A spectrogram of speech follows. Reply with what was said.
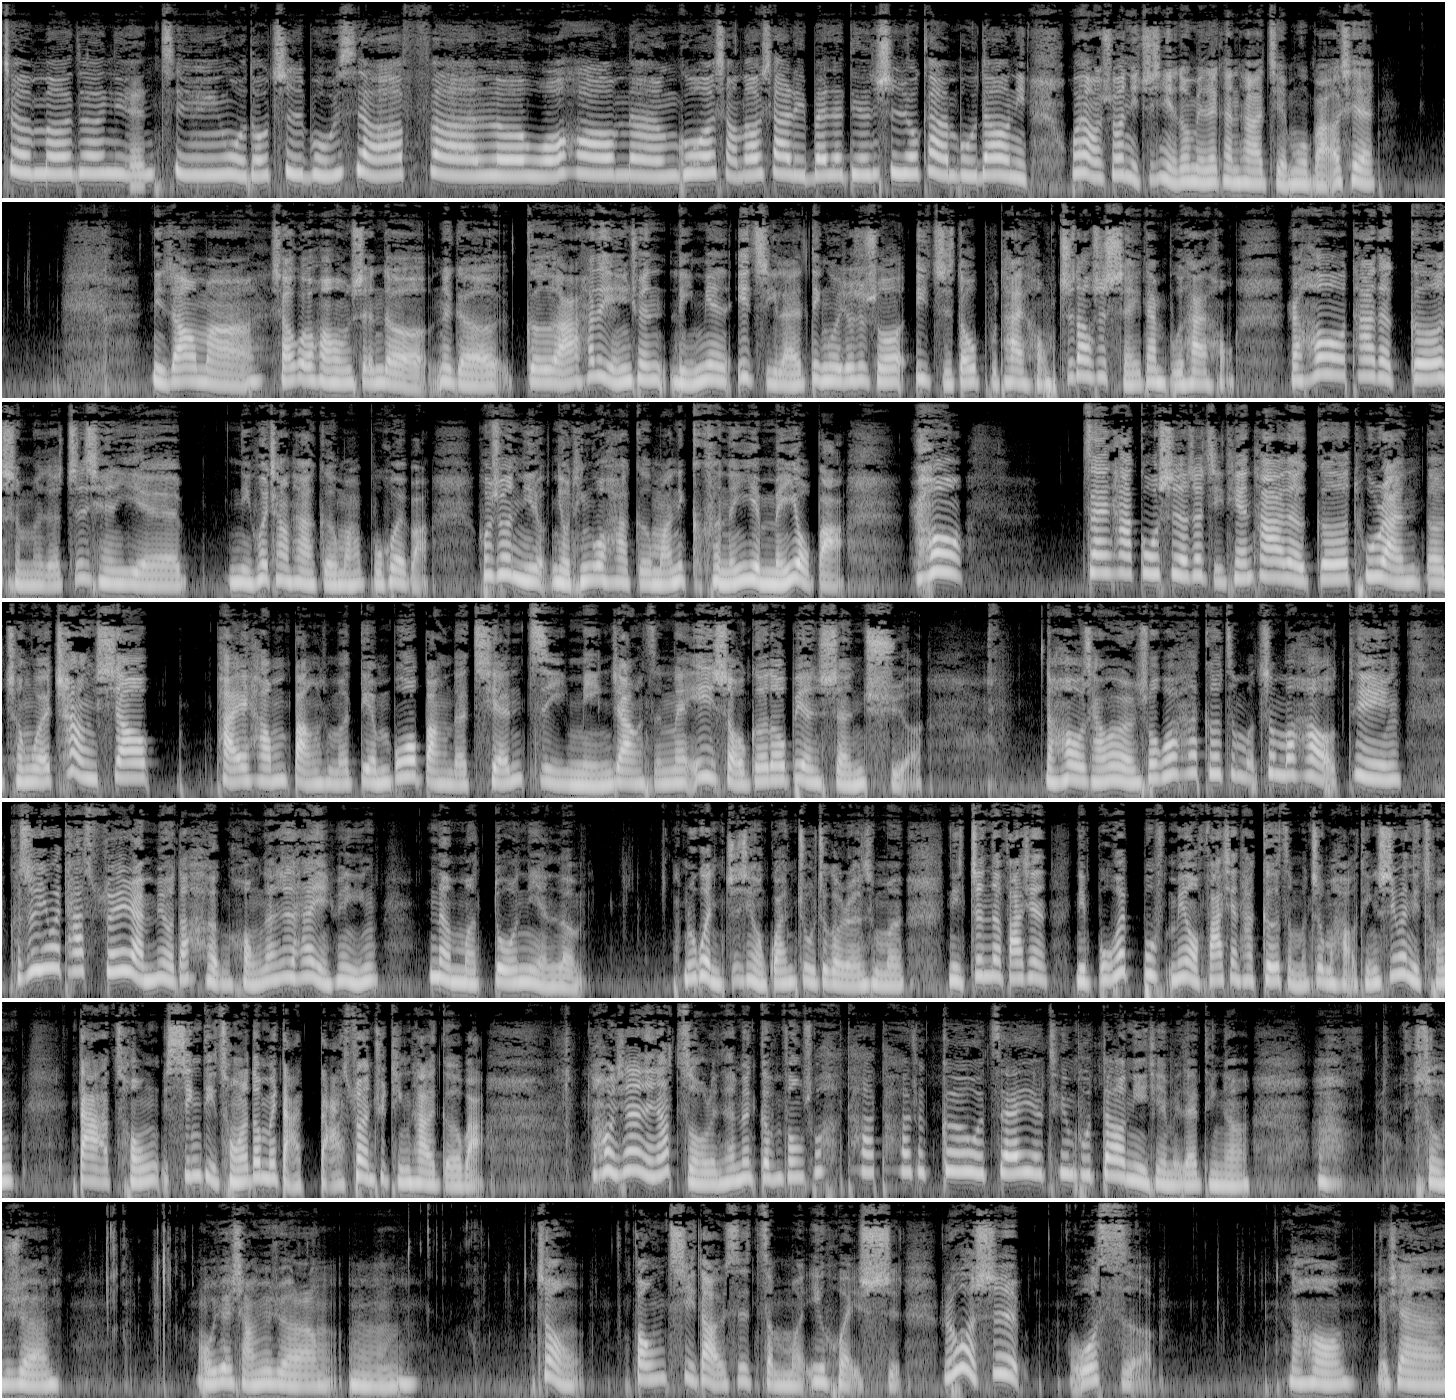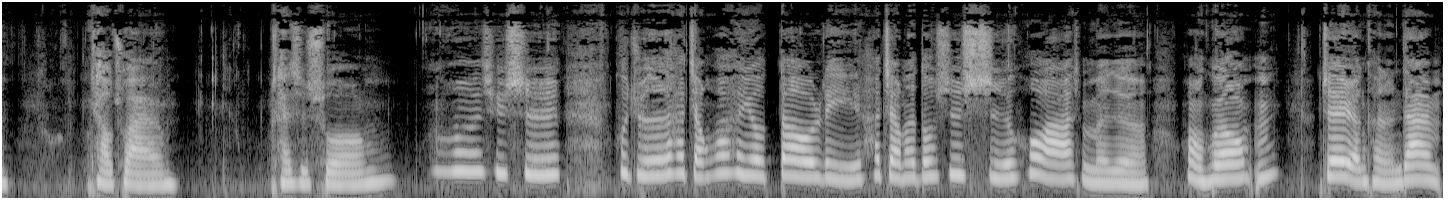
这么的年轻，我都吃不下饭了，我好难过。想到下礼拜的电视又看不到你，我想说，你之前也都没在看他的节目吧？而且。你知道吗？小鬼黄鸿升的那个歌啊，他的演艺圈里面一直以来定位就是说一直都不太红，知道是谁但不太红。然后他的歌什么的，之前也你会唱他的歌吗？不会吧？或者说你有你有听过他歌吗？你可能也没有吧。然后在他过世的这几天，他的歌突然的成为畅销排行榜什么点播榜的前几名，这样子，每一首歌都变神曲了。然后才会有人说哇，他歌怎么这么好听？可是因为他虽然没有到很红，但是他的演圈已经那么多年了。如果你之前有关注这个人，什么你真的发现你不会不没有发现他歌怎么这么好听，是因为你从打从心底从来都没打打算去听他的歌吧？然后你现在人家走了，你在那边跟风说他他的歌我再也听不到，你以前也没在听啊啊！所以我就觉得，我越想越觉得，嗯，这种。风气到底是怎么一回事？如果是我死了，然后有些人跳出来开始说：“嗯，其实我觉得他讲话很有道理，他讲的都是实话什么的。”我说：“嗯，这些人可能在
